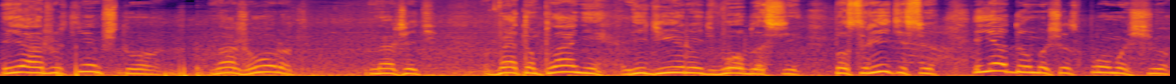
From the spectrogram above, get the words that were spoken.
И я горжусь тем, что наш город, значит, в этом плане лидирует в области по строительству. И я думаю, что с помощью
